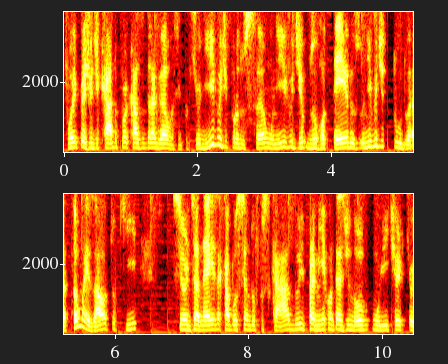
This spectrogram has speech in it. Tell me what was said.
foi prejudicado por causa do dragão, assim, porque o nível de produção, o nível de, dos roteiros, o nível de tudo era tão mais alto que Senhor dos Anéis acabou sendo ofuscado, e para mim acontece de novo com o Witcher, que eu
